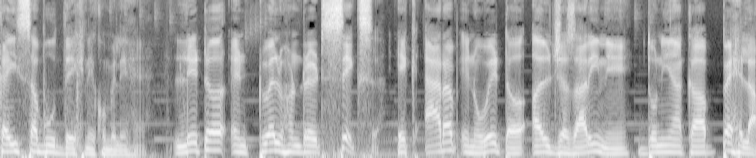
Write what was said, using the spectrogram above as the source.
कई सबूत देखने को मिले हैं। लेटर इन 1206 एक अरब इनोवेटर अल जजारी ने दुनिया का पहला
